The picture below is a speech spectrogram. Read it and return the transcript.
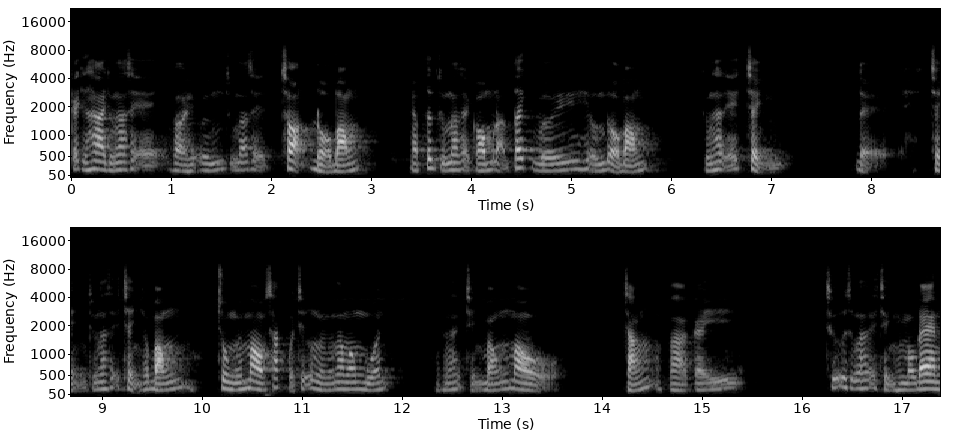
Cách thứ hai chúng ta sẽ vào hiệu ứng, chúng ta sẽ chọn đổ bóng. Lập tức chúng ta sẽ có một đoạn text với hiệu ứng đổ bóng. Chúng ta sẽ chỉnh để chỉnh, chúng ta sẽ chỉnh cho bóng trùng với màu sắc của chữ mà chúng ta mong muốn. Chúng ta sẽ chỉnh bóng màu trắng và cái chữ chúng ta sẽ chỉnh thành màu đen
